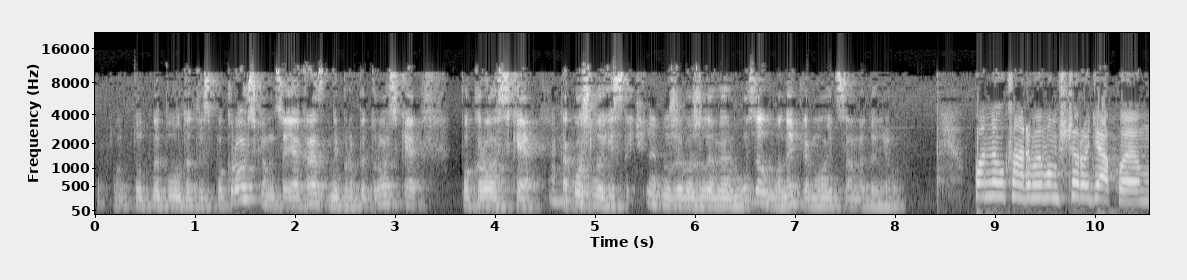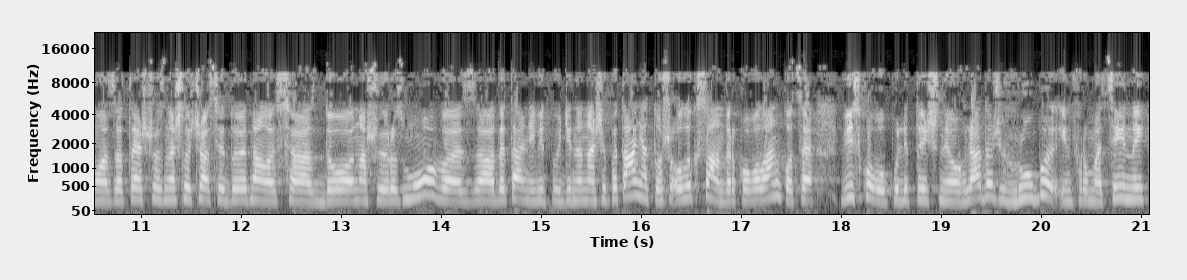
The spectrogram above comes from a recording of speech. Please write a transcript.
Тобто тут не плутати з Покровськом, це якраз Дніпропетровське Покровське. Також логістичний дуже важливий вузол. Вони прямують саме до нього. Пане Олександре, ми вам щиро дякуємо за те, що знайшли час і доєдналися до нашої розмови за детальні відповіді на наші питання. Тож Олександр Коваленко, це військово-політичний оглядач, грубий інформаційний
